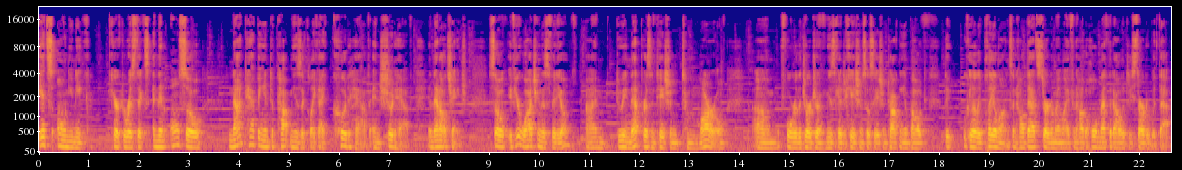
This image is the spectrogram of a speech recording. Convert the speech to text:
its own unique characteristics, and then also not tapping into pop music like I could have and should have. And that all changed. So if you're watching this video, I'm doing that presentation tomorrow um, for the Georgia Music Education Association, talking about the ukulele play-alongs and how that started my life and how the whole methodology started with that.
